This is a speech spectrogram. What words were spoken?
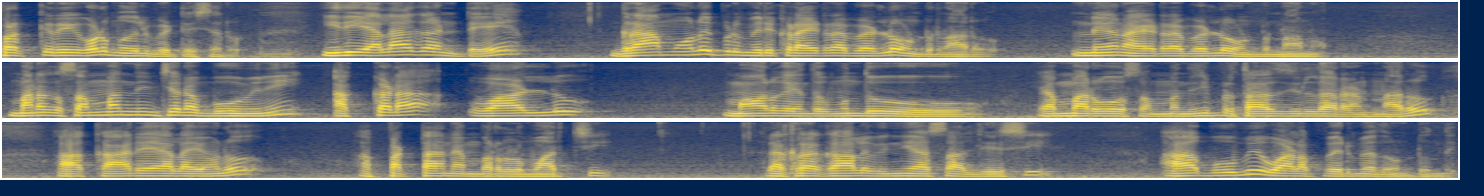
ప్రక్రియ కూడా మొదలుపెట్టేశారు. ఇది ఎలాగంటే గ్రామంలో ఇప్పుడు మీరు ఇక్కడ హైదరాబాద్లో ఉంటున్నారు. నేను హైదరాబాద్లో ఉంటున్నాను. మనకు సంబంధించిన భూమిని అక్కడ వాళ్ళు మామూలుగా ఇంతకుముందు ఎంఆర్ఓ సంబంధించి ఇప్పుడు తహసీల్దార్ అంటున్నారు. ఆ కార్యాలయంలో ఆ పట్టా నెంబర్లు మార్చి రకరకాల విన్యాసాలు చేసి ఆ భూమి వాళ్ళ పేరు మీద ఉంటుంది.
